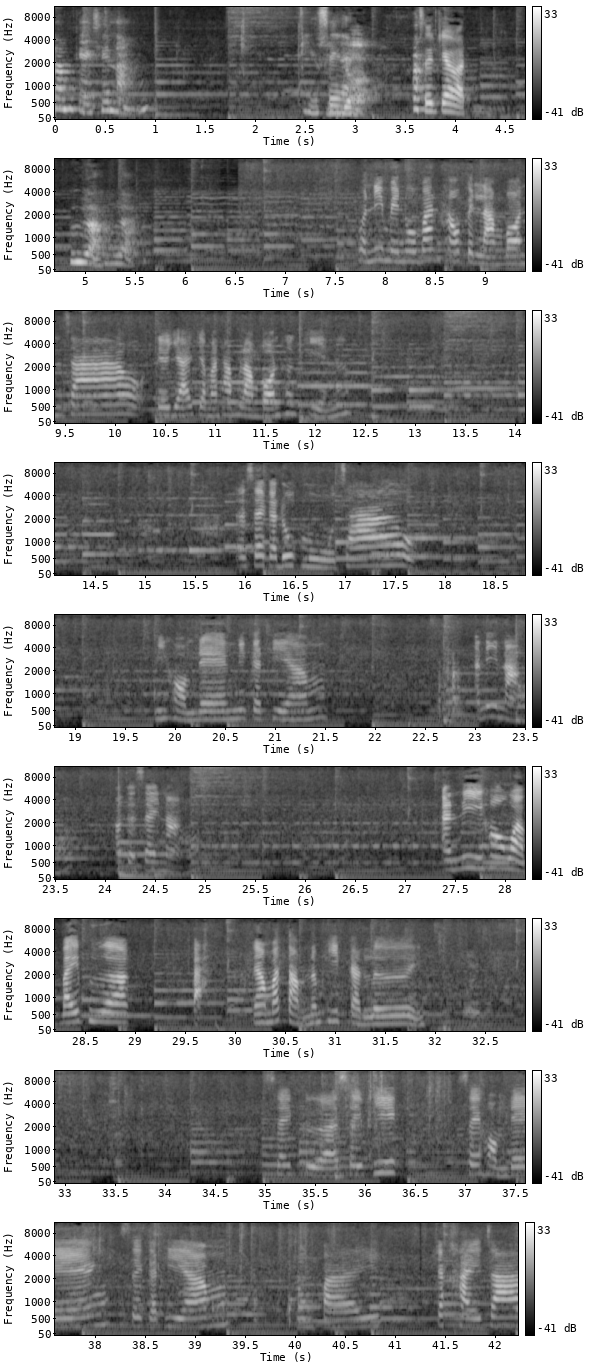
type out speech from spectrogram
ลำแกงเส้นหนังถึงสุเส้ดนยอดสุดยอดทุกอย่างทุกอย่างวันนี้เมนูบ้านเฮาเป็นลามบอนเจ้า เดี๋ยวยายจะมาทำลามบอนให้กินแต่ใส่กระดูกหมูเจ้า มีหอมแดง มีกระเทียม อันนี้หนัง เอาแต่ใส่หนัง อันนี้ห้องว่าใบเผือกปะ เดี๋ยวมาตำน้ำพริกกันเลย ใส่เกลือ ใส่พริก ใส่หอมแดง ใส่กระเทียม ลงไป จะไข่เจ้า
